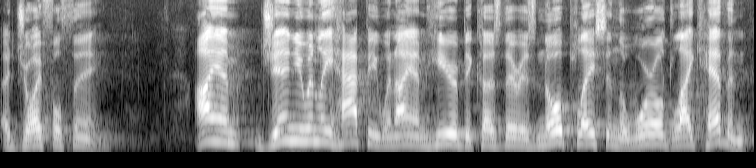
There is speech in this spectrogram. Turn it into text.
a joyful thing. I am genuinely happy when I am here because there is no place in the world like heaven.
